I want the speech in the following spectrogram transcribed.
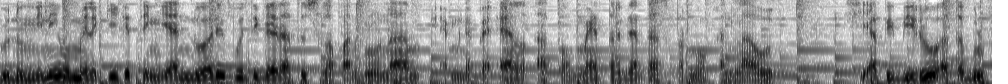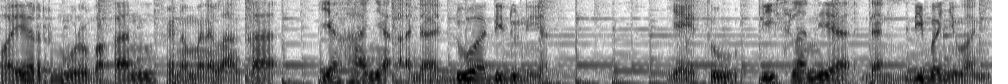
Gunung ini memiliki ketinggian 2386 mdpl atau meter di atas permukaan laut. Si api biru atau bullfire merupakan fenomena langka yang hanya ada dua di dunia, yaitu di Islandia dan di Banyuwangi.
